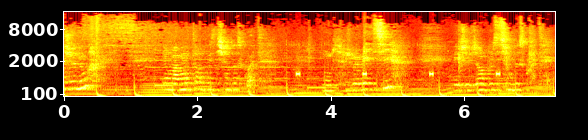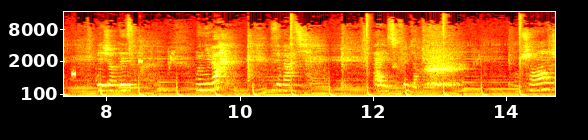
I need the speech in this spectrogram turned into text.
genoux et on va monter en position de squat. Donc je me mets ici et je viens en position de squat. Et je redescends. On y va? C'est parti. Allez, soufflez bien. On change.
